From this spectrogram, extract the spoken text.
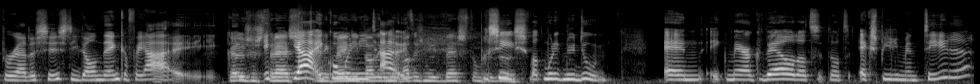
paralysis, die dan denken van ja, ik- Keuzestress ik- ja, ik ik kom weet er niet wat, nu- uit. wat is nu het beste om te Precies, wat moet ik nu doen? En ik merk wel dat, dat experimenteren,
